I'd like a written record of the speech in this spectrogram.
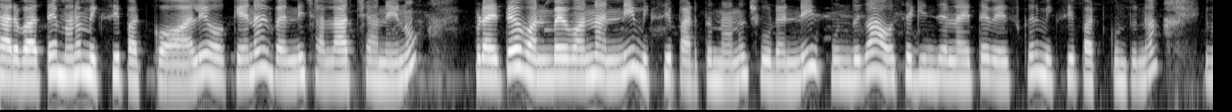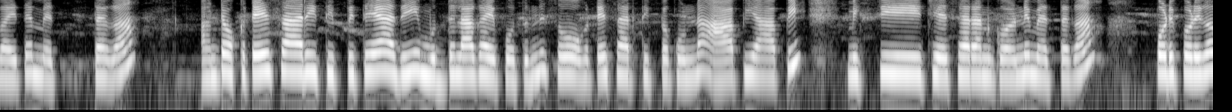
తర్వాతే మనం మిక్సీ పట్టుకోవాలి. ఓకేనా? ఇవన్నీ చల్లార్చాను నేను. ఇప్పుడైతే వన్ బై వన్ అన్నీ మిక్సీ పడుతున్నాను. చూడండి. ముందుగా అవస గింజలను అయితే వేసుకొని మిక్సీ పట్టుకుంటున్నా. ఇవైతే మెత్తగా అంటే ఒకటేసారి తిప్పితే అది ముద్దలాగా అయిపోతుంది. సో ఒకటేసారి తిప్పకుండా ఆపి ఆపి మిక్సీ చేశారనుకోండి మెత్తగా పొడి పొడిగా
